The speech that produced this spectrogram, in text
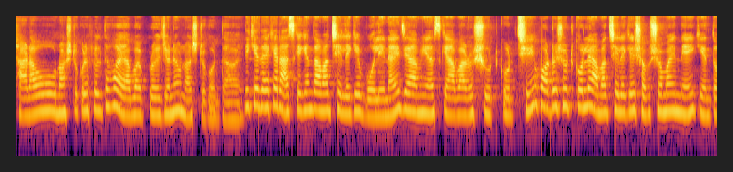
ছাড়াও নষ্ট করে ফেলতে হয়, আবার প্রয়োজনেও নষ্ট করতে হয়। এদিকে দেখেন, আজকে কিন্তু আমার ছেলেকে বলি নাই যে আমি আজকে আবারও শুট করছি। ফটো শুট করলে আমার ছেলেকে সবসময় নেই, কিন্তু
